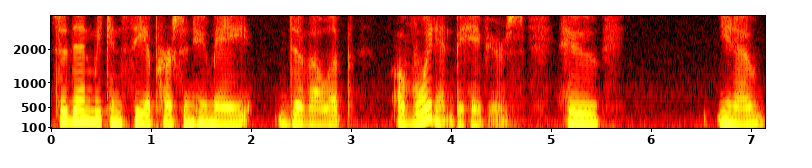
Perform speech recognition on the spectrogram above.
So then we can see a person who may develop avoidant behaviors, who, you know,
